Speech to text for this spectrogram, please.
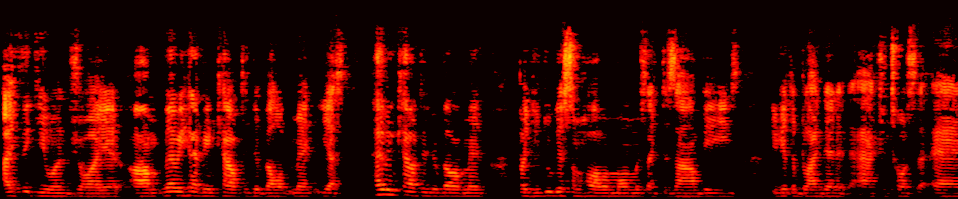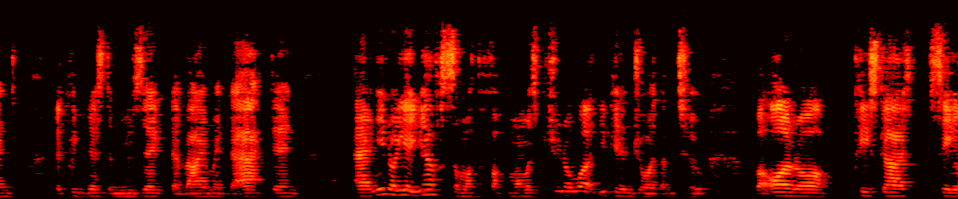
I think you enjoy it. Um, very heavy in character development. Yes, heavy in character development, but you do get some horror moments like the zombies. You get the blind dead in the action towards the end, the creepiness, the music, the environment, the acting, and you know, yeah, you have some what the fuck moments, but you know what? You can enjoy them too. But all in all, peace, guys. See you.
